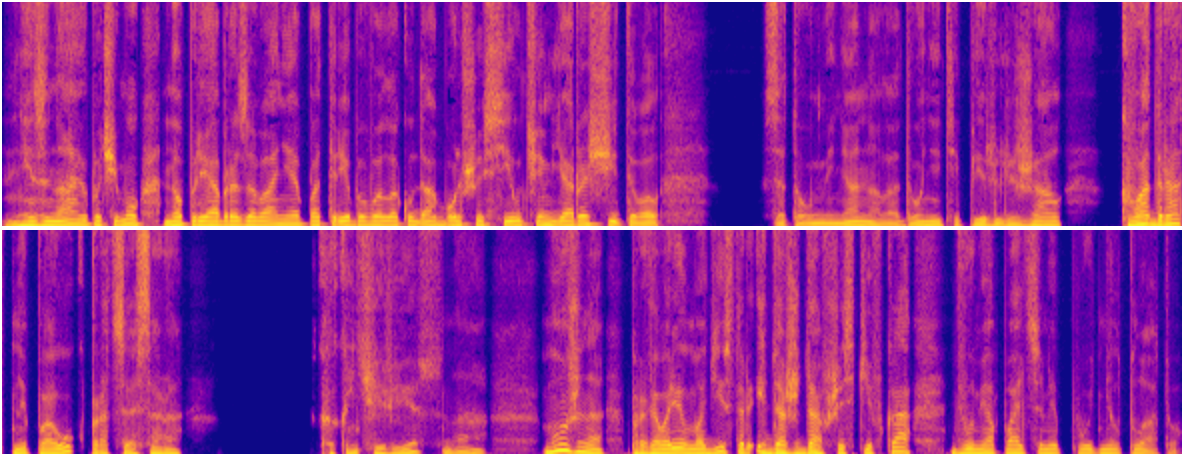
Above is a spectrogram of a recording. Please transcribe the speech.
Не знаю почему, но преобразование потребовало куда больше сил, чем я рассчитывал. Зато у меня на ладони теперь лежал квадратный паук процессора. «Как интересно!» «Можно?» — проговорил магистр и, дождавшись кивка, двумя пальцами поднял плату.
